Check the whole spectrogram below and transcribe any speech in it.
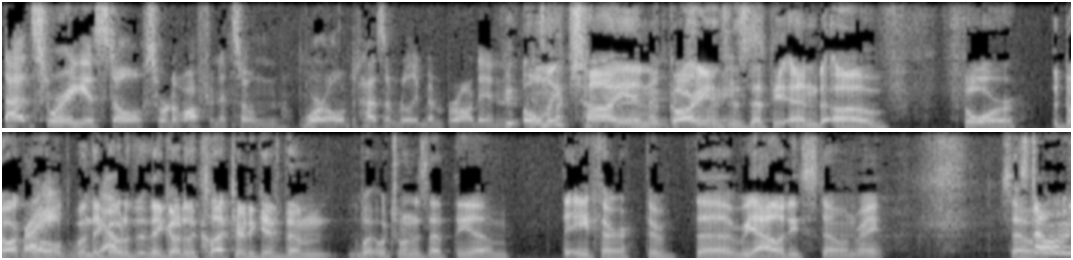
that story is still sort of off in its own world. It hasn't really been brought in. the only much as the tie-in with Guardians stories. is at the end of Thor: The Dark Right, World when they yep. go to the they go to the Collector to give them wh- which one is that the um the Aether the the Reality Stone right. So Stones!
